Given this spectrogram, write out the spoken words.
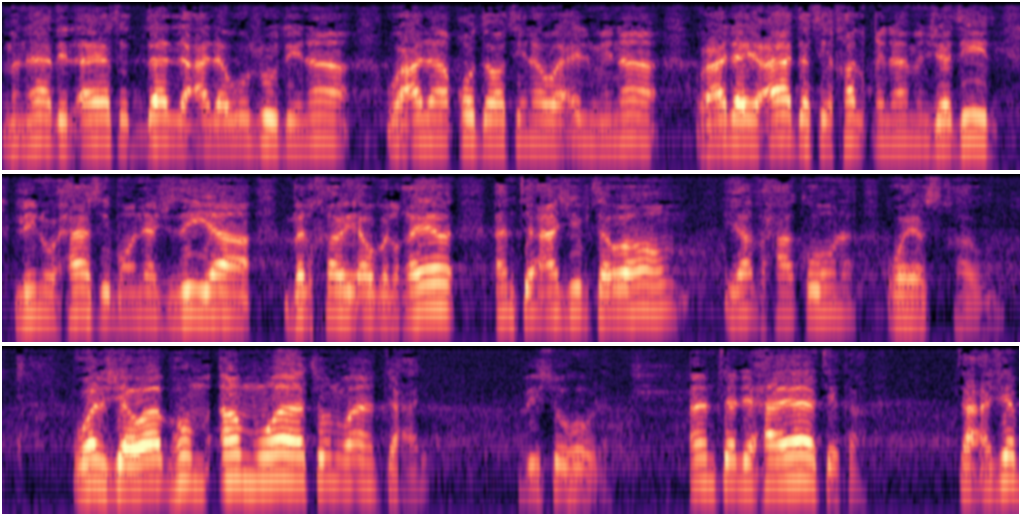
من هذه الآيات الدالة على وجودنا وعلى قدرتنا وعلمنا وعلى إعادة خلقنا من جديد لنحاسب ونجزي بالخير أو بالغير. أنت عجبت وهم يضحكون ويسخرون. والجواب هم أموات وأنت حي بسهولة. أنت لحياتك تعجب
